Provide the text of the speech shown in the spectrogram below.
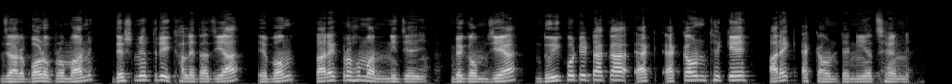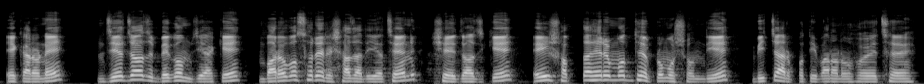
যার বড় প্রমাণ দেশনেত্রী খালেদা জিয়া এবং তারেক রহমান নিজেই। বেগম জিয়া দুই কোটি টাকা এক অ্যাকাউন্ট থেকে আরেক অ্যাকাউন্টে নিয়েছেন। এ কারণে যে জজ বেগম জিয়াকে বারো বছরের সাজা দিয়েছেন, সেই জজকে এই সপ্তাহের মধ্যে প্রমোশন দিয়ে বিচারপতি বানানো হয়েছে।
